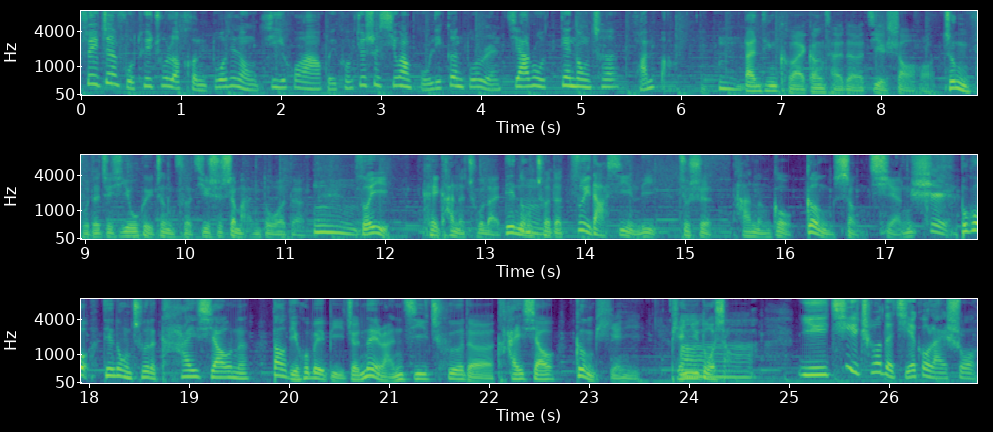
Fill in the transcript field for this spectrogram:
所以政府推出了很多这种计划啊回扣，就是希望鼓励更多人加入电动车环保。嗯，单听可爱刚才的介绍哈，政府的这些优惠政策其实是蛮多的。嗯，所以可以看得出来，电动车的最大吸引力就是它能够更省钱。是，不过电动车的开销呢，到底会不会比这内燃机车的开销更便宜？便宜多少？啊以汽车的结构来说，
